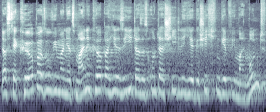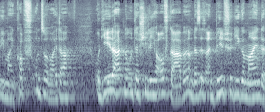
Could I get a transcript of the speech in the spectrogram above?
dass der Körper, so wie man jetzt meinen Körper hier sieht, dass es unterschiedliche Geschichten gibt, wie mein Mund, wie mein Kopf und so weiter. Und jeder hat eine unterschiedliche Aufgabe und das ist ein Bild für die Gemeinde.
